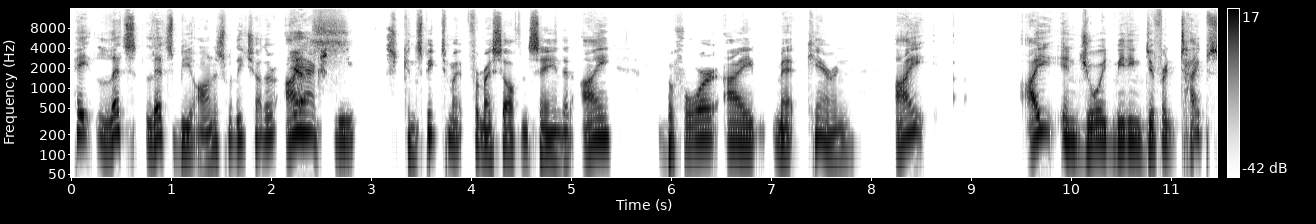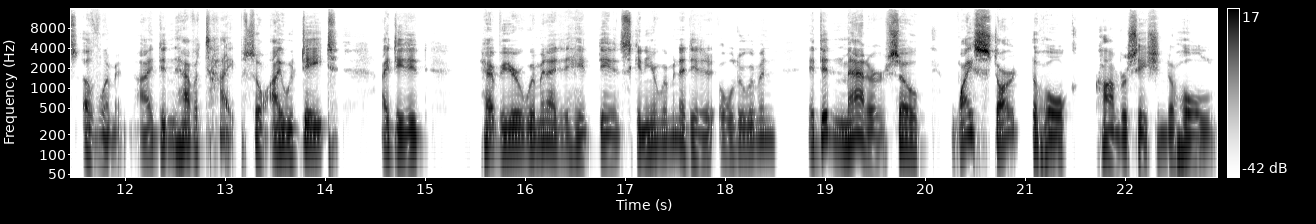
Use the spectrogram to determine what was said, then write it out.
Hey, let's let's be honest with each other. I actually can speak to my for myself in saying that I before I met Karen, I I enjoyed meeting different types of women. I didn't have a type, so I would date. I dated heavier women. I did, dated skinnier women. I dated older women. It didn't matter. So why start the whole conversation, the whole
